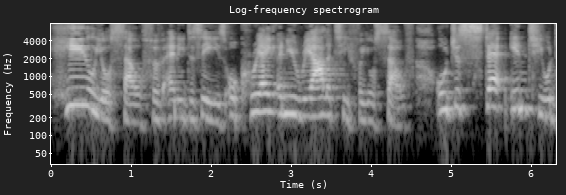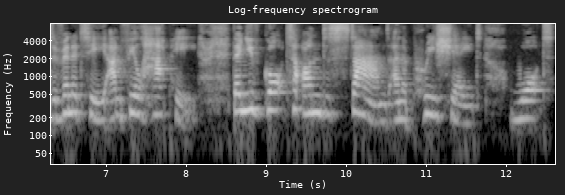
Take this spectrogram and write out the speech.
heal yourself of any disease or create a new reality for yourself or just step into your divinity and feel happy, then you've got to understand and appreciate what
